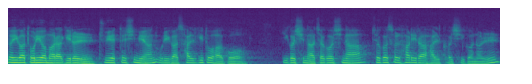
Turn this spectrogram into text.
너희가 도리어 말하기를 주의 뜻이면 우리가 살기도 하고 이것이나 저것이나 저것을 하리라 할 것이거늘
